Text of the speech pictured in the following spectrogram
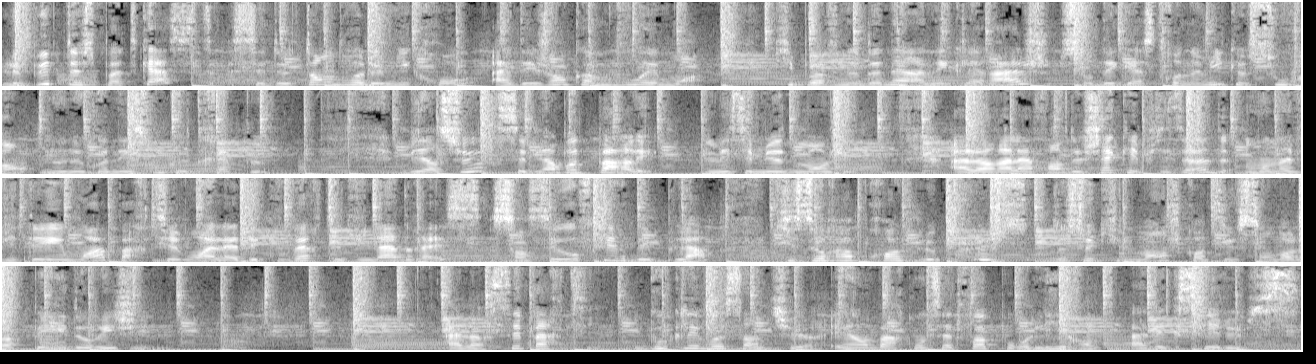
Le but de ce podcast, c'est de tendre le micro à des gens comme vous et moi, qui peuvent nous donner un éclairage sur des gastronomies que souvent nous ne connaissons que très peu. Bien sûr, c'est bien beau de parler, mais c'est mieux de manger. Alors à la fin de chaque épisode, mon invité et moi partirons à la découverte d'une adresse censée offrir des plats qui se rapprochent le plus de ce qu'ils mangent quand ils sont dans leur pays d'origine. Alors c'est parti, bouclez vos ceintures et embarquons cette fois pour l'Iran avec Cyrus.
